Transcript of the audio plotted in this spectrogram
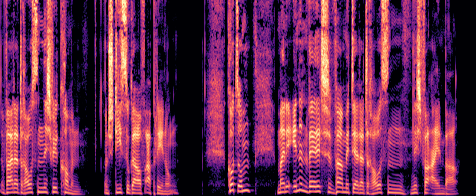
war da draußen nicht willkommen und stieß sogar auf Ablehnung. Kurzum, meine Innenwelt war mit der da draußen nicht vereinbar.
